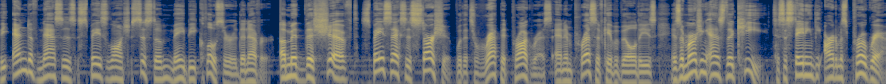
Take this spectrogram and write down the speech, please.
The end of NASA's space launch system may be closer than ever. Amid this shift, SpaceX's Starship, with its rapid progress and impressive capabilities, is emerging as the key to sustaining the Artemis program.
